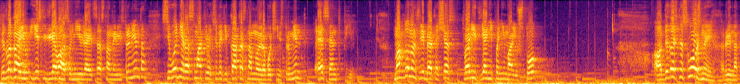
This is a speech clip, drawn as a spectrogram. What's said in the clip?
Предлагаю, если для вас он не является основным инструментом, сегодня рассматривать все-таки как основной рабочий инструмент S&P. Макдональдс, ребята, сейчас творит, я не понимаю, что. А, достаточно сложный рынок.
